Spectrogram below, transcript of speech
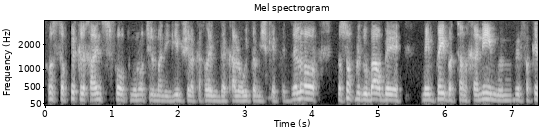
יכול לספק לך אין ספור תמונות של מנהיגים שלקח להם דקה להוריד את המשקפת. זה לא, בסוף מדובר במ"פ בצנחנים, מפקד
